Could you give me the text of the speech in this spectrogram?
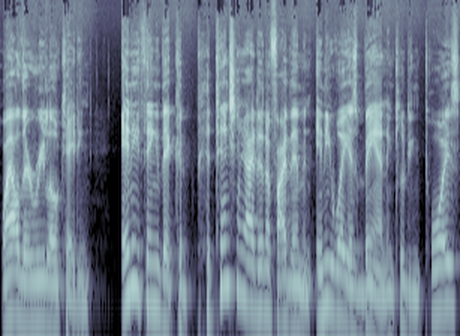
while they're relocating. Anything that could potentially identify them in any way is banned, including toys,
